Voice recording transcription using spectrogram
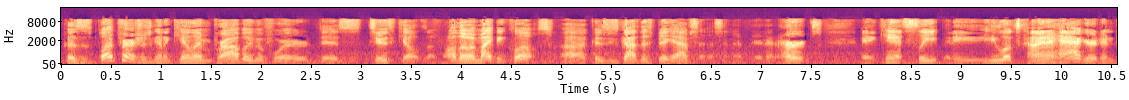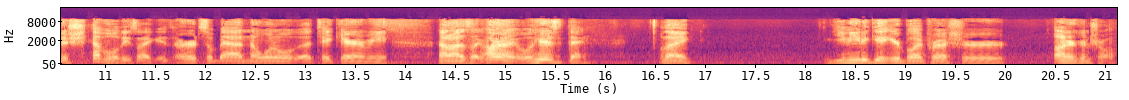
because his blood pressure is going to kill him probably before this tooth kills him. Although it might be close because uh, he's got this big abscess and it, and it, hurts and he can't sleep and he, he looks kind of haggard and disheveled. He's like, it hurts so bad, no one will uh, take care of me. And I was like, all right, well, here's the thing. Like, you need to get your blood pressure under control.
